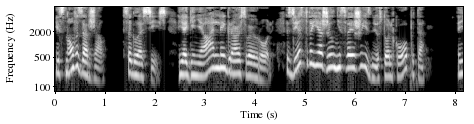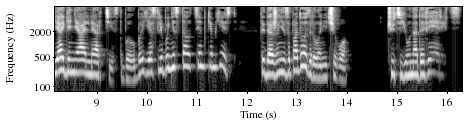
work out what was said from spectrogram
И снова заржал. Согласись, я гениально играю свою роль. С детства я жил не своей жизнью, столько опыта. Я гениальный артист был бы, если бы не стал тем, кем есть. Ты даже не заподозрила ничего. Чутью надо верить.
